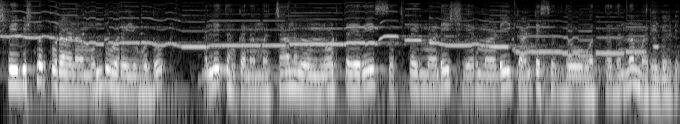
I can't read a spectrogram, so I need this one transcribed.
ಶ್ರೀ ವಿಷ್ಣು ಪುರಾಣ ಮುಂದುವರೆಯುವುದು. ಅಲ್ಲಿ ತನಕ ನಮ್ಮ ಚಾನಲ್ ನೋಡ್ತಾ ಇರಿ, ಸಬ್ಸ್ಕ್ರೈಬ್ ಮಾಡಿ, ಶೇರ್ ಮಾಡಿ ಗಂಟೆ ಸದ್ದು ಒತ್ತೋದನ್ನು ಮರಿಬೇಡಿ.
